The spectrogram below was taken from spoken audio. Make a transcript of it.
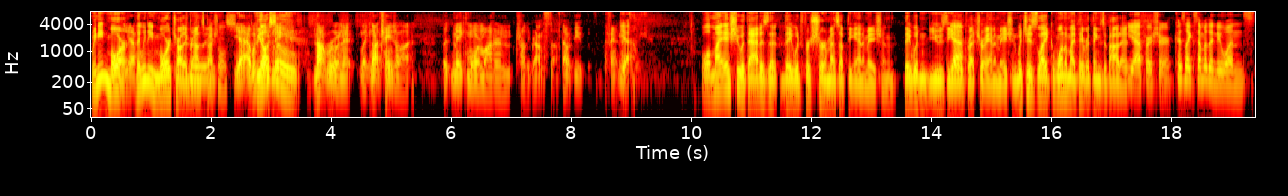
we need more. Yeah. I think we need more Charlie Brown specials. Yeah, I wish we they also would make not ruin it, like not change a lot, but make more modern Charlie Brown stuff. That would be fantastic. Yeah. Well, my issue with that is that they would for sure mess up the animation. They wouldn't use the Yeah. old retro animation, which is like one of my favorite things about it. Yeah, for sure. Because like some of the new ones,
